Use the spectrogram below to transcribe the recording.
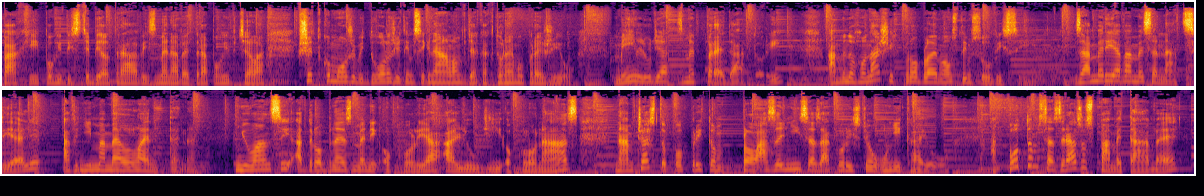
pachy, pohyby stebiel trávy, zmena vetra, pohyb tela. Všetko môže byť dôležitým signálom, vďaka ktorému prežijú. My, ľudia, sme predátori a mnoho našich problémov s tým súvisí. Zameriavame sa na cieľ a vnímame len ten nuancy a drobné zmeny okolia a ľudí okolo nás nám často popri tom plazení sa za korisťou unikajú. A potom sa zrazu spamätáme,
